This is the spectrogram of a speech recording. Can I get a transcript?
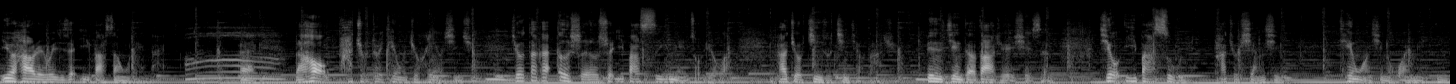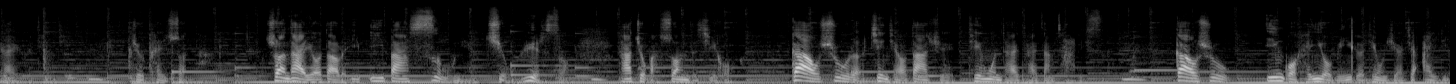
因为哈雷彗星在一八三五年来。哦。哎，然后他就对天文就很有兴趣，嗯，就大概二十二岁，一八四一年左右吧，他就进入剑桥大学，变成剑桥大学的学生。结果一八四五年，他就相信天王星的外面应该有个天体，嗯，就开始算它，算它以后到了一一八四五年九月的时候，他就把算的结果告诉了剑桥大学天文台台长查理斯，嗯，告诉英国很有名一个天文学家叫艾利，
